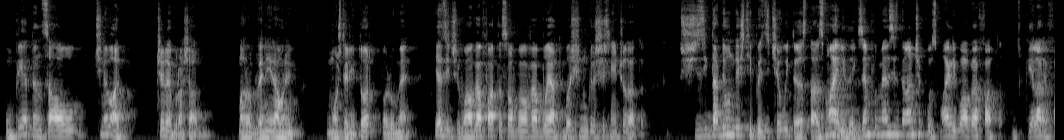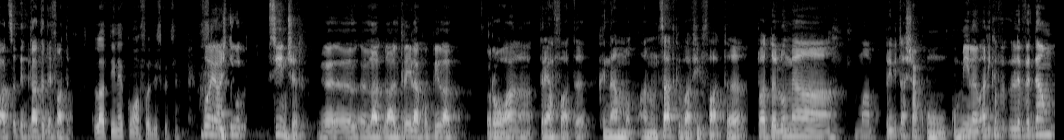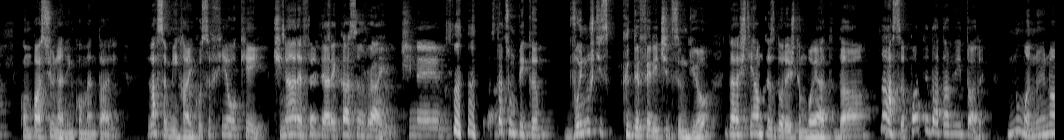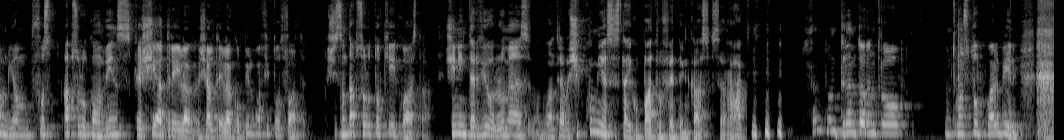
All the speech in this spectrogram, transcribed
un prieten sau cineva celebru, așa, mă rog, venirea unui moștenitor pe lume, ea zice, va avea fată sau va avea băiat, bă, și nu greșește niciodată. Și zic, dar de unde știi? Păi zice, uite, ăsta, Smiley, de exemplu, mi-a zis de la început, Smiley va avea fată, pentru că el are față de tată de fată. La tine cum a fost discuția? Băi, eu am știut, sincer, la, la al treilea copil, la Roa, la treia fată, când am anunțat că va fi fată, toată lumea m-a privit așa cu, cu milă, adică le vedeam compasiunea din comentarii. Lasă Mihai, că o să fie ok. Cine are fete are casă în rai. Cine... Stați un pic, că voi nu știți cât de fericit sunt eu, dar știam că îți dorești un băiat, dar lasă, poate data viitoare. Nu mă, nu, eu, nu am, eu am fost absolut convins că și, a treilea, și al treilea copil va fi tot fată. Și sunt absolut ok cu asta. Și în interviuri lumea mă întreabă și cum e să stai cu patru fete în casă? Sărac? Sunt un trântor într-o, într-un stup cu albini.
